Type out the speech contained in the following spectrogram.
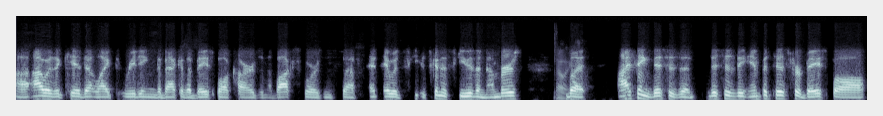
uh, I was a kid that liked reading the back of the baseball cards and the box scores and stuff. It, it would it's going to skew the numbers, oh, but yeah. I think this is a this is the impetus for baseball.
